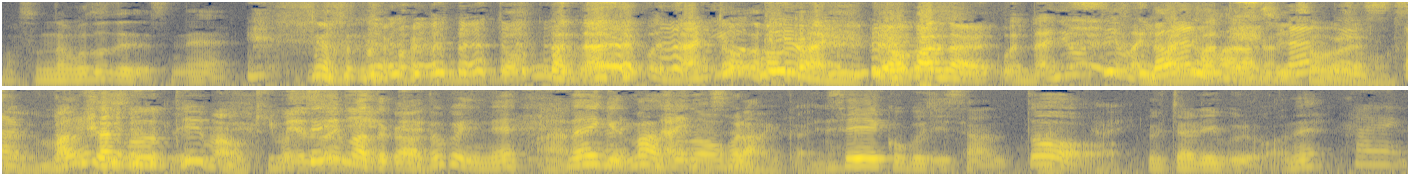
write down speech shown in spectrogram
まあそんなことでですね。どんななこれ何をテーマに？いやわかんない。これ何をテーマに始まったんですか何でしたっけ？そう全くテーマを決めずに。テーマとかは特にねあないけどまあないですねそのほら毎回ね。聖国寺さんとはいはい。ルチャリブロはねはい。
